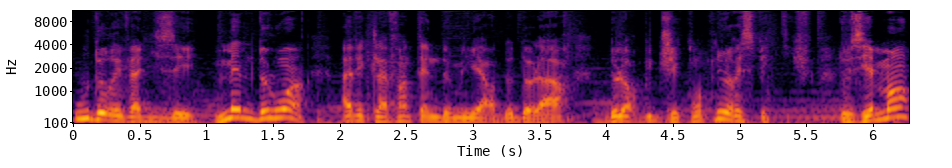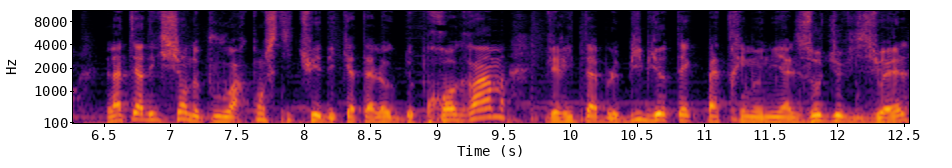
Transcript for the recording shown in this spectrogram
ou de rivaliser, même de loin, avec la vingtaine de milliards de dollars de leur budget contenu respectif. Deuxièmement, l'interdiction de pouvoir constituer des catalogues de programmes, véritables bibliothèques patrimoniales audiovisuelles,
